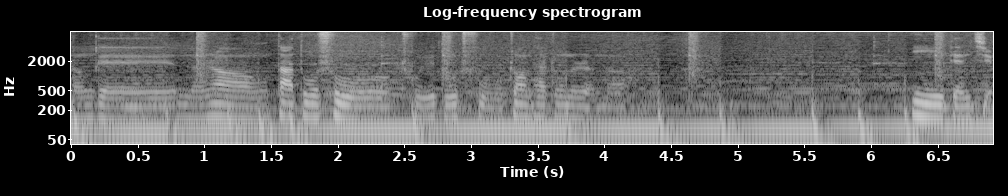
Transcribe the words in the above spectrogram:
能给能让大多数处于独处状态中的人呢，应一点景。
